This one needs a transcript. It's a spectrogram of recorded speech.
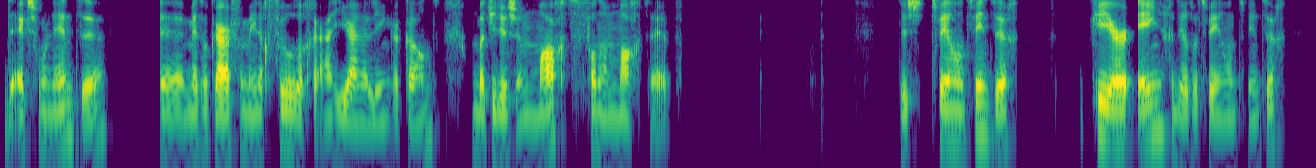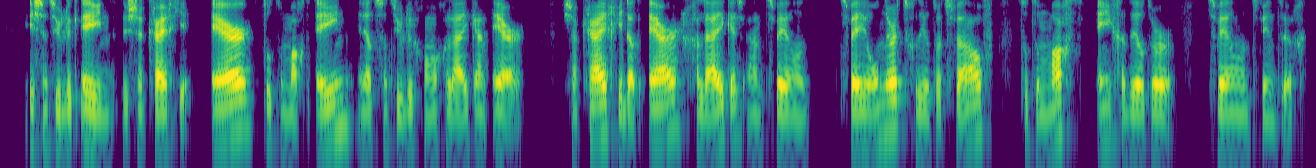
de exponenten uh, met elkaar vermenigvuldigen hier aan de linkerkant, omdat je dus een macht van een macht hebt. Dus 220 keer 1 gedeeld door 220 is natuurlijk 1. Dus dan krijg je r tot de macht 1 en dat is natuurlijk gewoon gelijk aan r. Dus dan krijg je dat r gelijk is aan 200, 200 gedeeld door 12 tot de macht 1 gedeeld door 220.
